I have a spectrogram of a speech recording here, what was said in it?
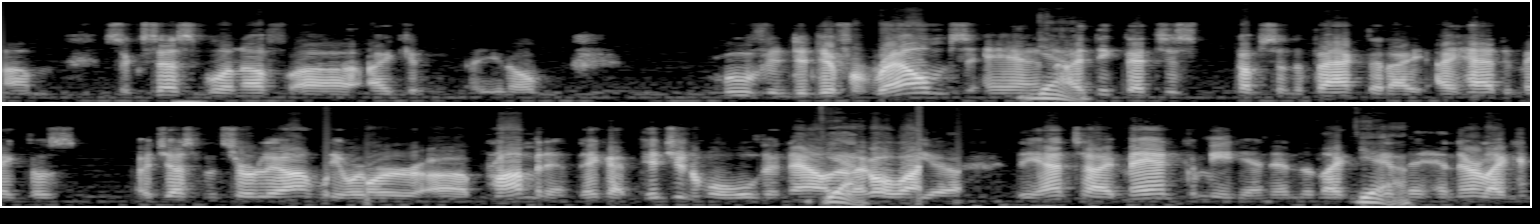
I'm successful enough. Uh, I can, you know, move into different realms, and Yeah. I think that just comes from the fact that I, I had to make those adjustments early on. when They were more uh, prominent. They got pigeonholed, and now Yeah. they're like, oh, the, uh, the anti-man comedian, and they're like, Yeah. and, they- and they're like,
